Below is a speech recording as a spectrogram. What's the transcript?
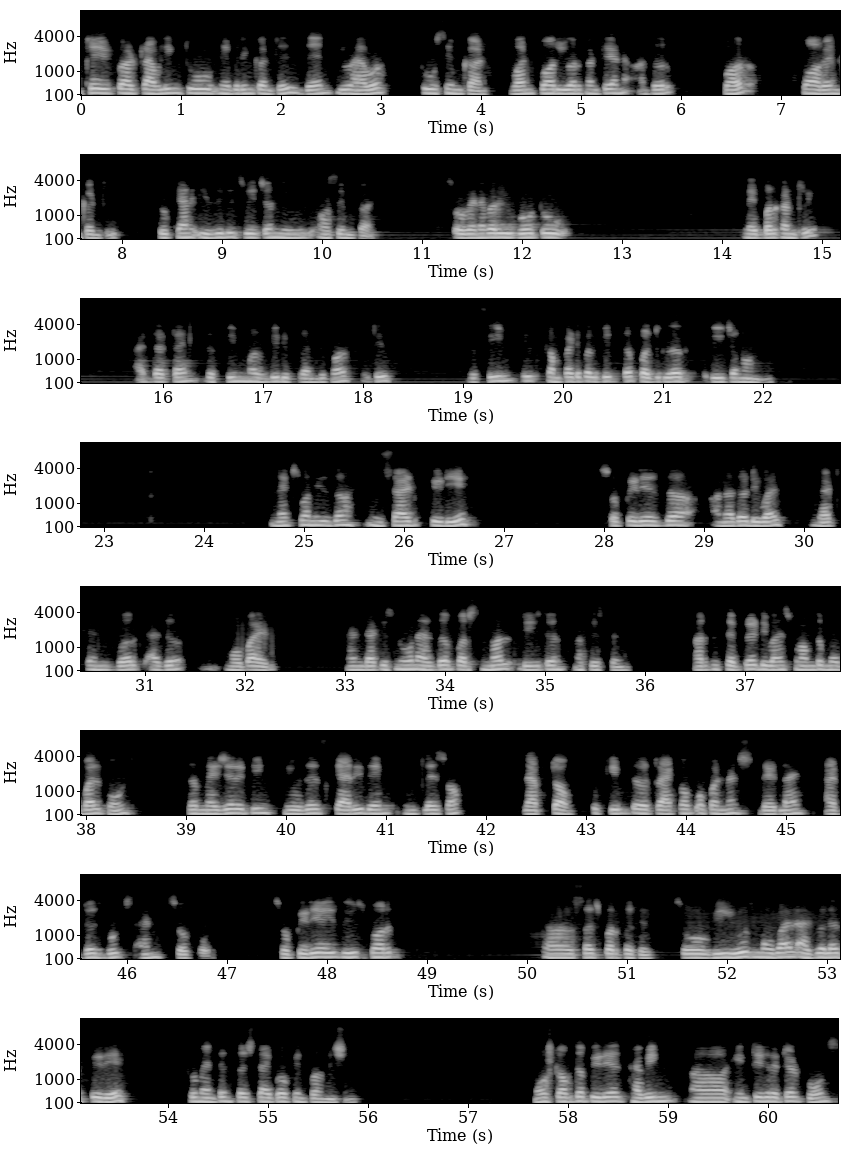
Okay, if you are traveling to neighboring countries, then you have a two SIM card, one for your country and other for foreign country. You can easily switch a new or SIM card. So whenever you go to neighbor country, at that time the SIM must be different because it is the SIM is compatible with the particular region only. Next one is the inside PDA. So PDA is the another device that can work as a mobile and that is known as the personal digital assistant are the separate device from the mobile phones. The majority users carry them in place of laptop to keep the track of appointments, deadlines, address books, and so forth. So PDA is used for uh, such purposes. So we use mobile as well as PDA to maintain such type of information. Most of the PDAs having uh, integrated phones.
